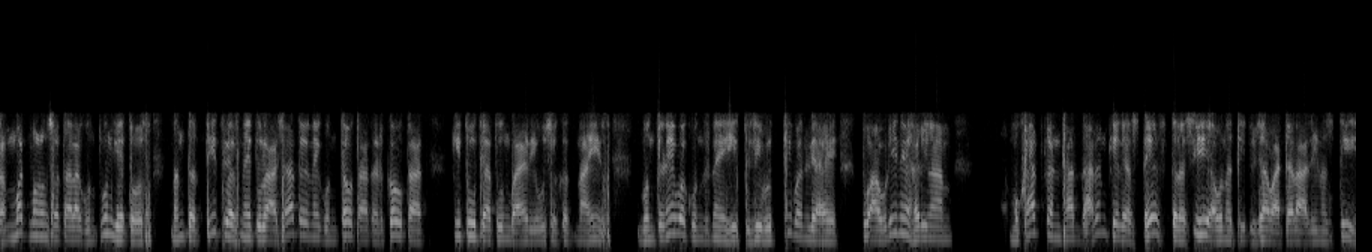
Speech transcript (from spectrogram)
गंमत म्हणून स्वतःला गुंतवून घेतोस नंतर तीच व्यसने तुला अशा तऱ्हेने गुंतवतात अडकवतात की तू त्यातून बाहेर येऊ शकत नाहीस. गुंतणे व कुंजणे ही तुझी वृत्ती बनली आहे. तू आवडीने हरिनाम मुखात कंठात धारण केले असतेस तर अशी ही अवनती तुझ्या वाट्याला आली नसती.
